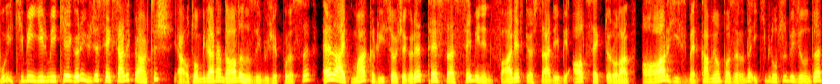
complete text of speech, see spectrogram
Bu 2022'ye göre %80'lik bir artış. Yani otomobillerden daha da hızlı büyüyecek burası. Allied Market Research'e göre Tesla Semi'nin faaliyet gösterdiği bir alt sektör olan ağır hizmet kamyon pazarında 2031 yılında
